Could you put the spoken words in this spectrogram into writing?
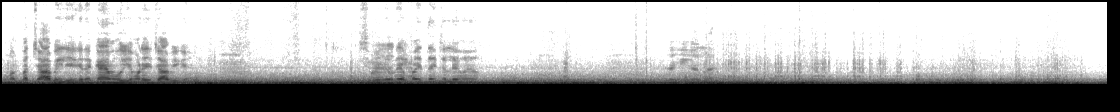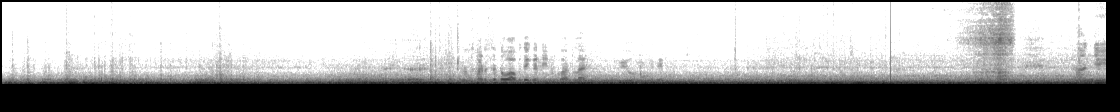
ਹੁਣ ਆਪਾਂ ਚਾਹ ਪੀ ਲਈਏ ਕਿਤੇ ਕਾਇਮ ਹੋਈਏ ਮੜੇ ਚਾਹ ਪੀ ਕੇ। ਸਵੇਰ ਦੇ ਆਪਾਂ ਇਦਾਂ ਹੀ ਚੱਲੇ ਹੋਏ ਆ ਸਹੀ ਗੱਲ ਹੈ ਤੂੰ ਸੜਕ ਤੋਂ ਆਪਦੇ ਕੰਨੀ ਨੂੰ ਕੱਢ ਲੈ ਵਿਊ ਨੂੰ ਤੇ ਹਾਂਜੀ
